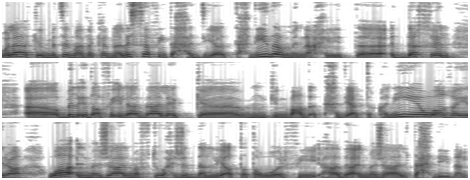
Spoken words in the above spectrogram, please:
ولكن مثل ما ذكرنا لسه في تحديات تحديدا من ناحية الدخل بالإضافة إلى ذلك ممكن بعض التحديات التقنية وغيرها والمجال مفتوح جدا للتطور في هذا المجال تحديدا.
